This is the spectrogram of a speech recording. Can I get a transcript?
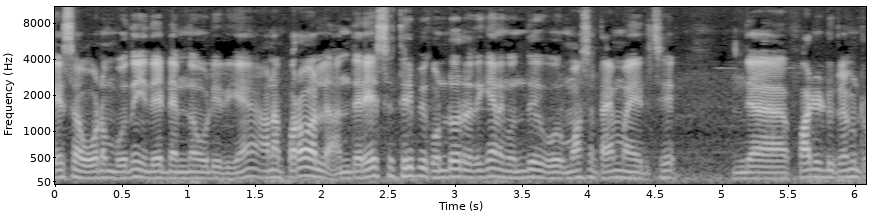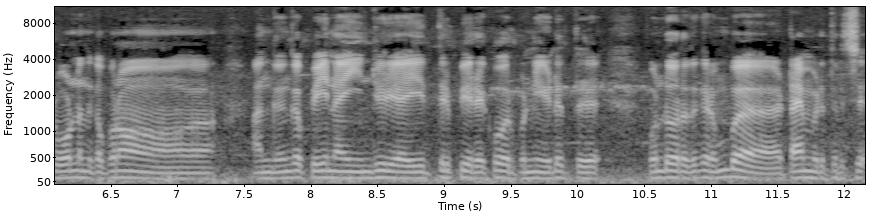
ரேஸாக ஓடும்போதும் இதே டைம் தான் ஓடிருக்கேன் ஆனால் பரவாயில்ல. அந்த ரேஸை திருப்பி கொண்டு வரதுக்கு எனக்கு வந்து ஒரு மாதம் டைம் ஆயிடுச்சு இந்த ஃபார்ட்டி டூ கிலோமீட்டர் ஓடினதுக்கப்புறம் அங்கங்கே பெயின் ஆகி இன்ஜுரி ஆகி திருப்பி ரெக்கவர் பண்ணி எடுத்து கொண்டு வரதுக்கு ரொம்ப டைம் எடுத்துருச்சு.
